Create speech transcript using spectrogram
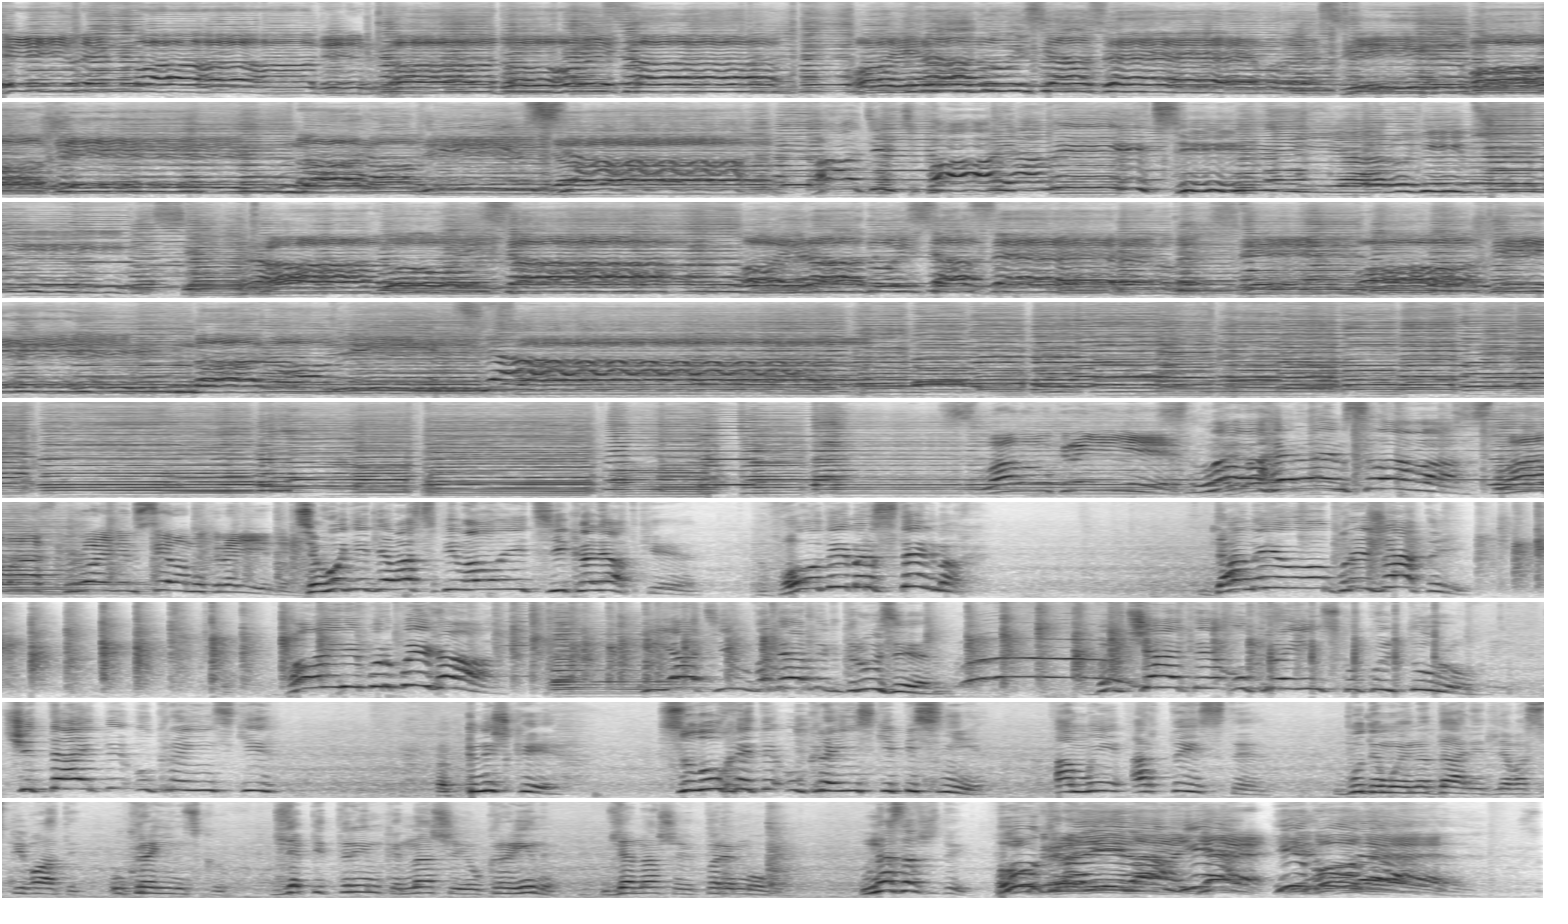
все мами, радуйся, ой, радуйся, земле, син Божий, народився. Ходіть паляниці, ярої пшениці. Слава Україні! Слава героям слава! Слава Збройним силам України! Сьогодні для вас співали ці колядки. Володимир Стельмах, Данило Брижатий, Валерій Бурбига і я Тім Ведерник, друзі. Вивчайте українську культуру, читайте українські книжки, слухайте українські пісні. А ми, артисти, будемо і надалі для вас співати українською для підтримки нашої України, для нашої перемоги. Назавжди! Україна є і буде!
